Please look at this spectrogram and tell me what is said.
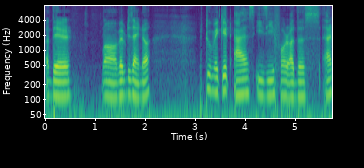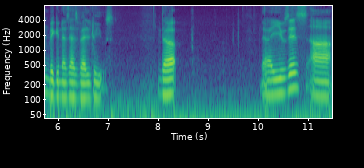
uh, their uh, web designer to make it as easy for others and beginners as well to use. The uh, uses uh,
